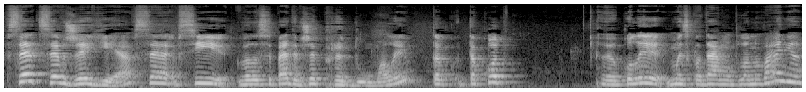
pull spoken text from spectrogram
все це вже є, все, всі велосипеди вже придумали. Так, так от, е, коли ми складаємо планування,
